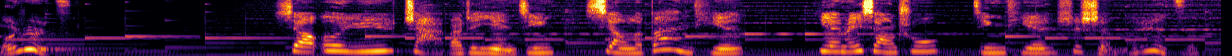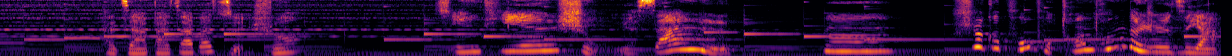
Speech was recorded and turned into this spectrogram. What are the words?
么日子？”小鳄鱼眨巴着眼睛想了半天，也没想出今天是什么日子。他咂巴咂巴嘴说：“今天是五月三日，嗯，是个普普通通的日子呀。”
